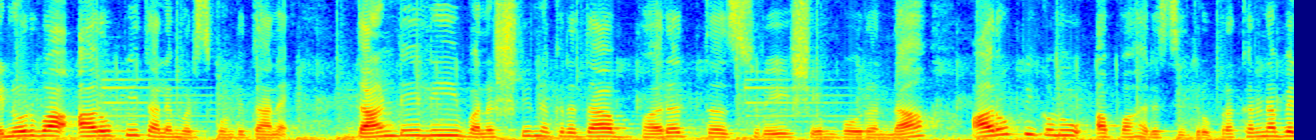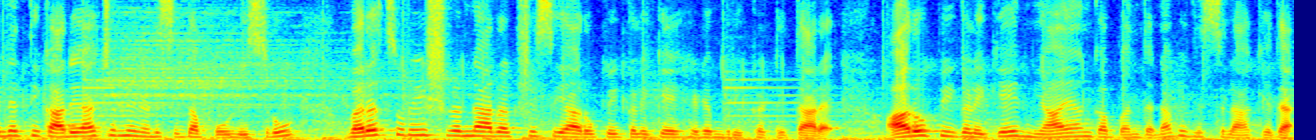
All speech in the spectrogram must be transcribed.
ಇನ್ನೋರ್ವ ಆರೋಪಿ ತಲೆಮರೆಸಿಕೊಂಡಿದ್ದಾನೆ. ದಾಂಡೇಲಿ ವನಶ್ರೀ ನಗರದ ಭರತ್ ಸುರೇಶ್ ಎಂಬುವರನ್ನ ಆರೋಪಿಗಳು ಅಪಹರಿಸಿದ್ರು. ಪ್ರಕರಣ ಬೆನ್ನತ್ತಿ ಕಾರ್ಯಾಚರಣೆ ನಡೆಸಿದ ಪೊಲೀಸರು ಭರತ್ ಸುರೇಶ್ರನ್ನ ರಕ್ಷಿಸಿ ಆರೋಪಿಗಳಿಗೆ ಹೆಡೆಮುರಿ ಕಟ್ಟಿದ್ದಾರೆ. ಆರೋಪಿಗಳಿಗೆ ನ್ಯಾಯಾಂಗ ಬಂಧನ ವಿಧಿಸಲಾಗಿದೆ.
